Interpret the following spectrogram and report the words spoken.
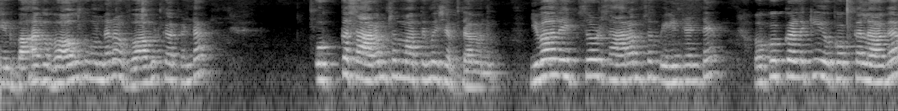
నేను బాగా వాగుతూ ఉండను. ఆ వాగుడు కాకుండా ఒక్క సారాంశం మాత్రమే చెప్తామని. ఇవాళ ఎపిసోడ్ సారాంశం ఏంటంటే ఒక్కొక్కళ్ళకి ఒక్కొక్కలాగా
